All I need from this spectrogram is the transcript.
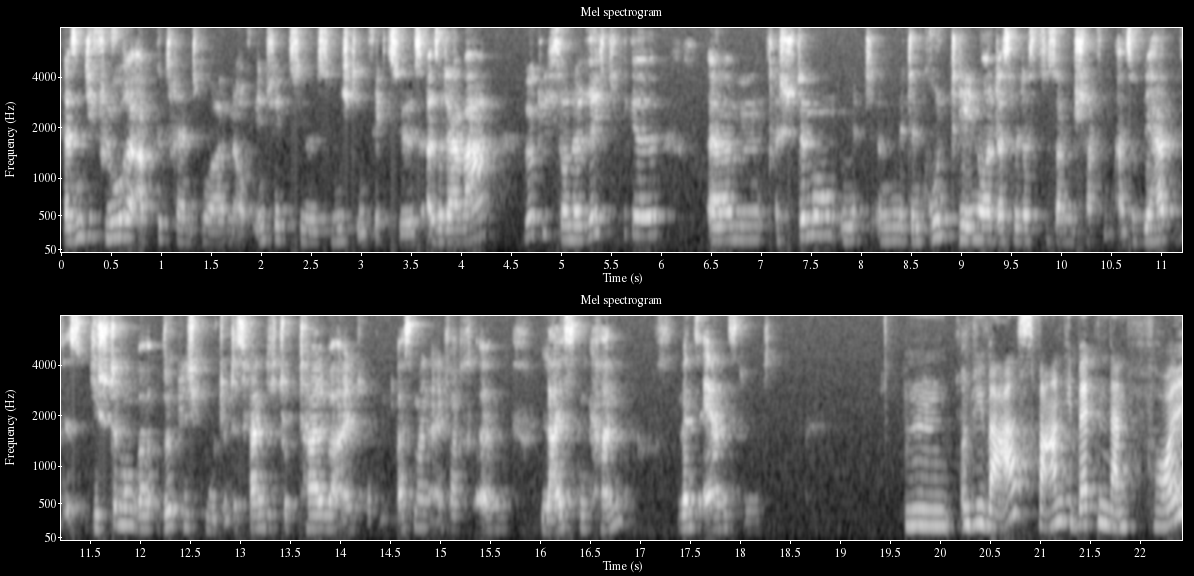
Da sind die Flure abgetrennt worden auf infektiös, nicht infektiös. Also da war wirklich so eine richtige ähm, Stimmung mit, mit dem Grundtenor, dass wir das zusammen schaffen. Also wir hatten, es, die Stimmung war wirklich gut und das fand ich total beeindruckend, was man einfach ähm, leisten kann, wenn es ernst wird. Mm, und wie war es? Waren die Betten dann voll?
